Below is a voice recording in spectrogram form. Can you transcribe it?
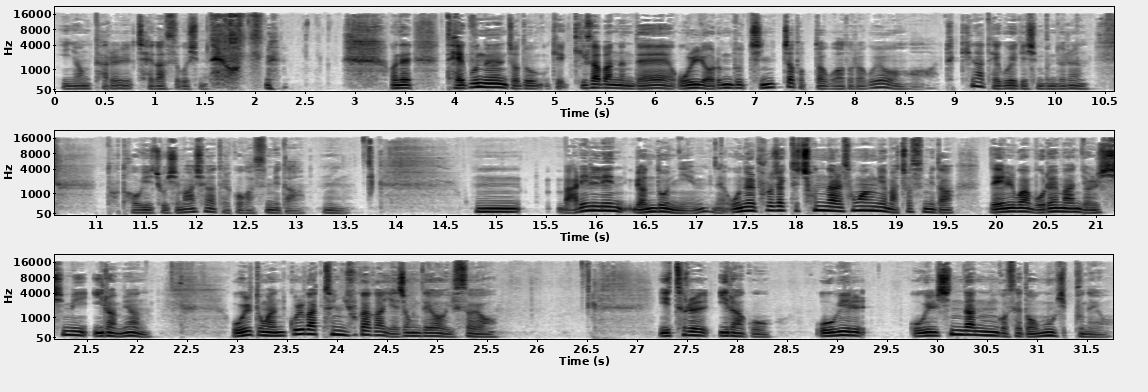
인형탈을 제가 쓰고 싶네요. 네. 어, 근데 대구는 저도 이렇게 기사 봤는데 올 여름도 진짜 덥다고 하더라고요. 어, 특히나 대구에 계신 분들은 더 더위 조심하셔야 될 것 같습니다. 음. 음, 마릴린 면도님, 네, 오늘 프로젝트 첫날 성황리에 마쳤습니다. 내일과 모레만 열심히 일하면 5일 동안 꿀 같은 휴가가 예정되어 있어요. 이틀을 일하고 5일 5일 쉰다는 것에 너무 기쁘네요.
